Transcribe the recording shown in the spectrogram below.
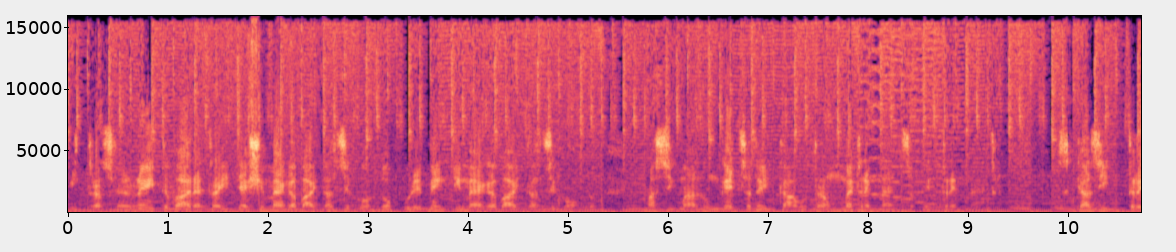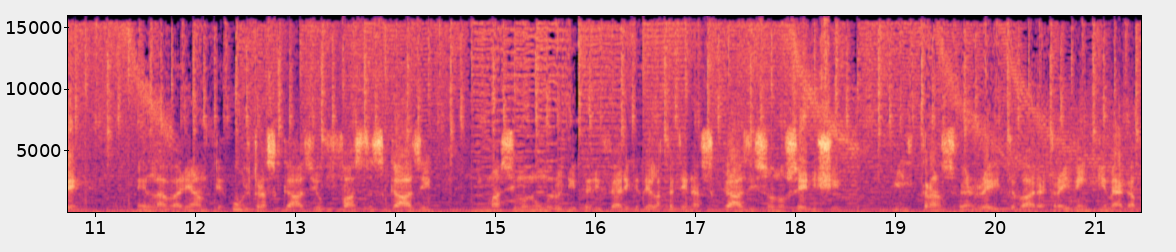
Il transfer rate varia tra i 10 MB al secondo oppure 20 MB al secondo. Massima lunghezza del cavo tra 1,5 m e 3 m. SCSI 3 nella variante Ultra SCSI o Fast SCSI il massimo numero di periferiche della catena SCSI sono 16 il transfer rate varia tra i 20 MB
